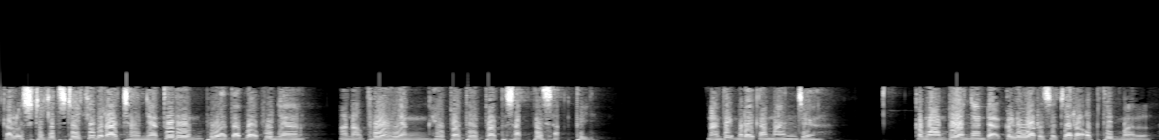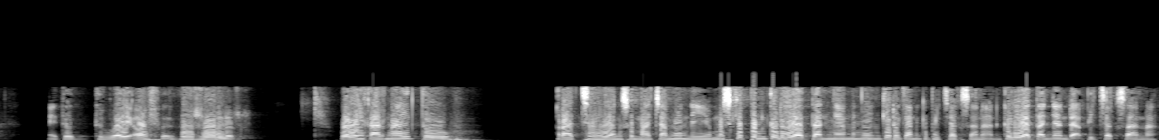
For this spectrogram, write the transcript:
Kalau sedikit-sedikit rajanya turun, buat apa punya anak buah yang hebat-hebat, sakti-sakti? Nanti mereka manja. Kemampuannya tidak keluar secara optimal. Itu the way of the ruler. Oleh karena itu, raja yang semacam ini, meskipun kelihatannya menyingkirkan kebijaksanaan, kelihatannya tidak bijaksana,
